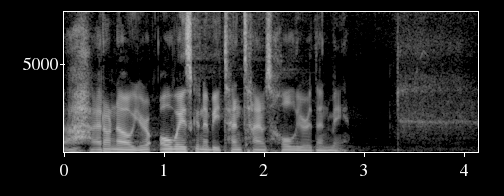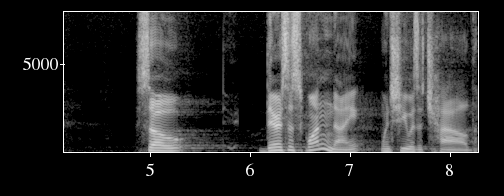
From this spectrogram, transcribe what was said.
I don't know, you're always going to be 10 times holier than me. So there's this one night when she was a child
